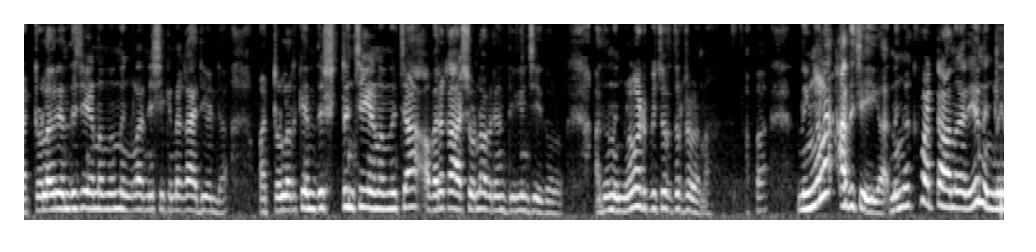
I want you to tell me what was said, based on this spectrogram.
മറ്റുള്ളവർ എന്ത് ചെയ്യണമെന്ന് നിങ്ങൾ അന്വേഷിക്കേണ്ട കാര്യമില്ല. മറ്റുള്ളവർക്ക് എന്ത് ഇഷ്ടം ചെയ്യണമെന്ന് വെച്ചാൽ അവരെ കാശ് കൊണ്ട് അവരെന്തെങ്കിലും ചെയ്തോളൂ. അത് നിങ്ങൾ പഠിപ്പിച്ചു കൊടുത്തിട്ട് വേണം. അപ്പം നിങ്ങൾ അത് ചെയ്യുക. നിങ്ങൾക്ക് പറ്റാവുന്ന കാര്യം നിങ്ങൾ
